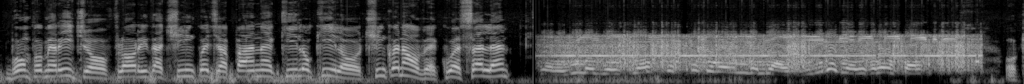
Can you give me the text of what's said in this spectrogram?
buon pomeriggio, Florida 5 Japan Kilo Kilo 59 QSL? Ok,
